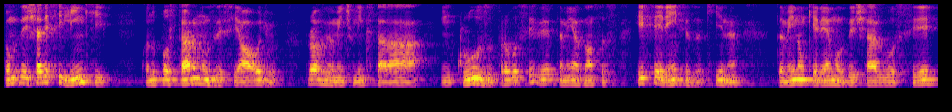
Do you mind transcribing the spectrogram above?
Vamos deixar esse link quando postarmos esse áudio. Provavelmente o link estará incluso para você ver também as nossas referências aqui, né? Também não queremos deixar você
